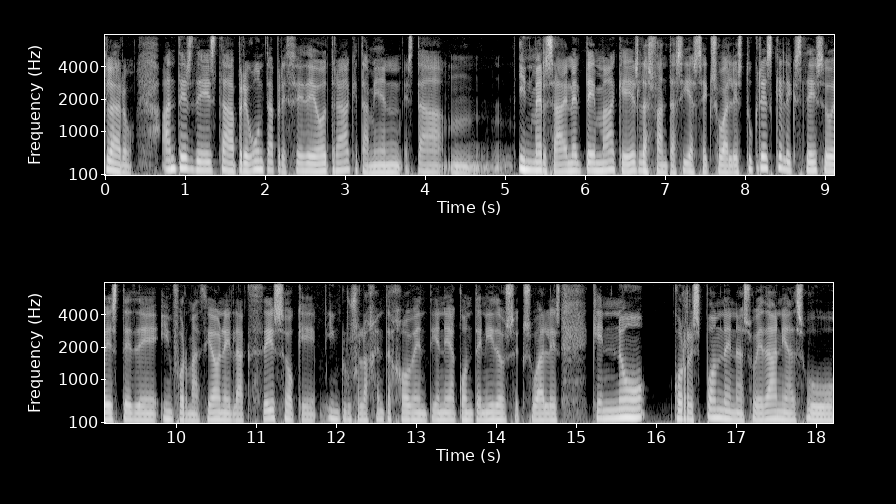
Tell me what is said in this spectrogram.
Claro. Antes de esta pregunta precede otra que también está mm, inmersa en el tema, que es las fantasías sexuales. ¿Tú crees que el exceso este de información, el acceso que incluso la gente joven tiene a contenidos sexuales que no corresponden a su edad ni a su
